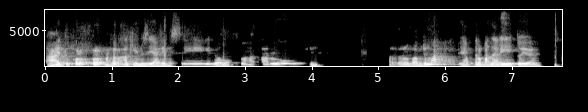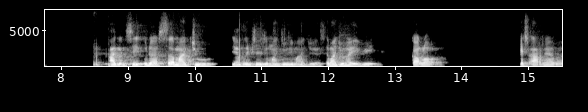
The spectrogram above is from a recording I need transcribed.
Ah itu kalau kalau masalah agensi agensi itu gua nggak terlalu terlalu paham. Cuma ya terlepas dari itu ya, agensi udah semaju ya mungkin bisa maju sih maju ya, semaju Haibi kalau HR-nya apa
